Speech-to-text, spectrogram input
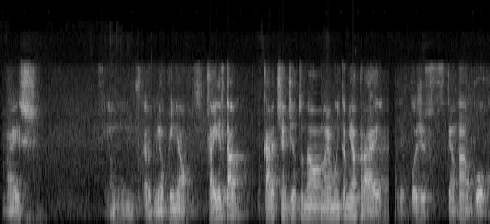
mas era a minha opinião. Aí ele tá, o cara tinha dito, não, não é muito a minha praia, depois de tentar um pouco.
